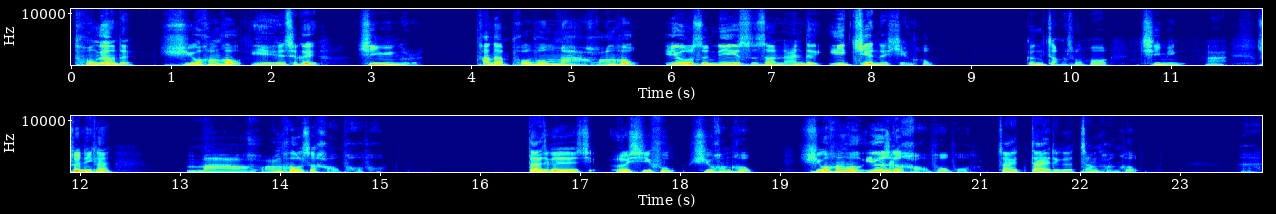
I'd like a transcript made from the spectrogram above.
同样的，徐皇后也是个幸运儿，她的婆婆马皇后又是历史上难得一见的贤后，跟长孙后齐名。啊，所以你看，马皇后是好婆婆，带这个儿媳妇徐皇后，徐皇后又是个好婆婆，再带这个张皇后，啊，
